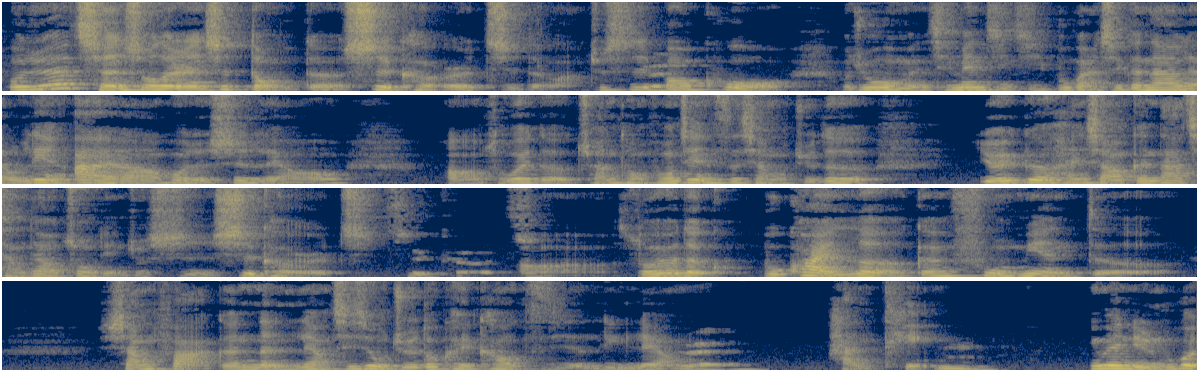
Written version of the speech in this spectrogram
我觉得成熟的人是懂得适可而止的啦，就是包括我觉得我们前面几集，不管是跟大家聊恋爱啊，或者是聊啊、呃、所谓的传统封建思想，我觉得有一个很想要跟大家强调的重点，就是适可而止。适可而止。呃，所有的不快乐跟负面的想法跟能量，其实我觉得都可以靠自己的力量喊停。嗯，因为你如果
